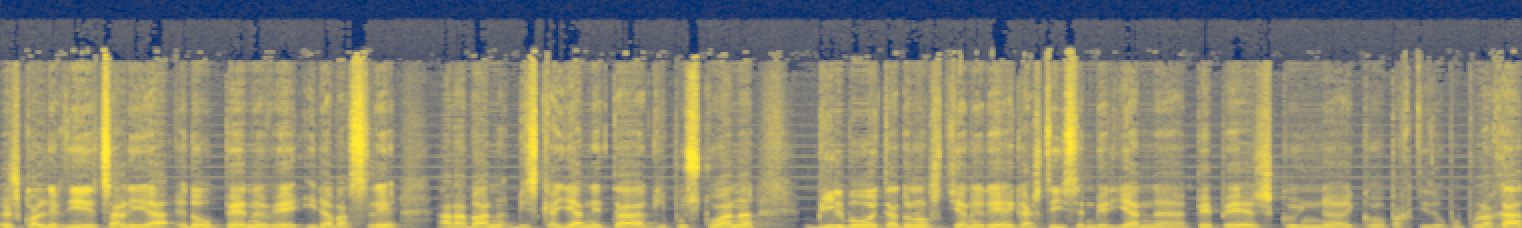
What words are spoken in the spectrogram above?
Euskal Lerdi Etzalea edo PNV irabazle Araban, Bizkaian eta Gipuzkoan Bilbo eta Donostian ere gazte izen berian PP Eskuineko Partido Populara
